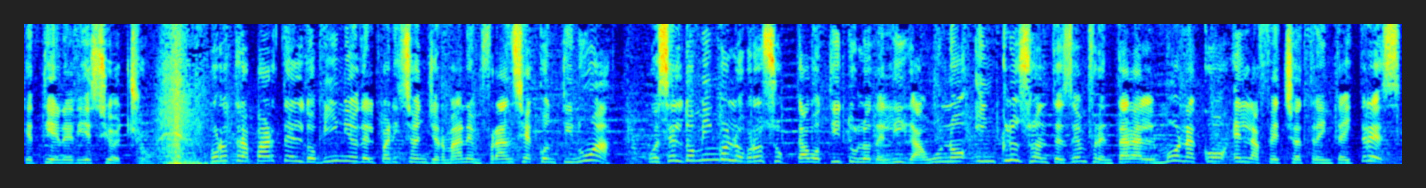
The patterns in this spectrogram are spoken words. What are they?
que tiene 18. Por otra parte, el dominio del Paris Saint-Germain en Francia continúa, pues el domingo logró su octavo título de Liga 1, incluso antes de enfrentar al Mónaco en la fecha 33.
